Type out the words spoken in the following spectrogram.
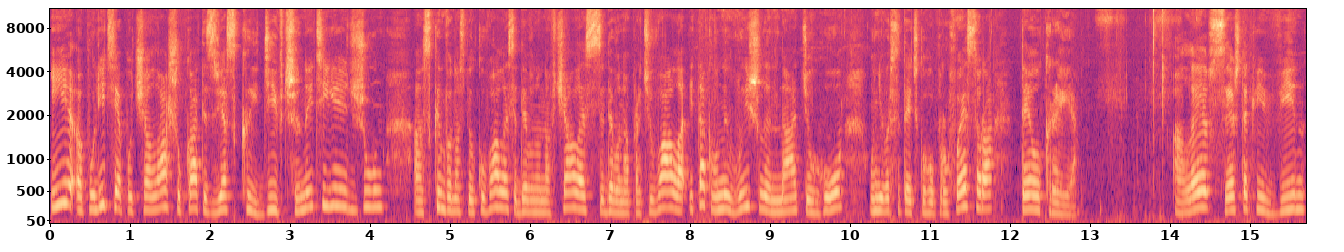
І е, поліція почала шукати зв'язки дівчини цієї Джун, з ким вона спілкувалася, де вона навчалась, де вона працювала. І так вони вийшли на цього університетського професора Тео Крея. Але все ж таки він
